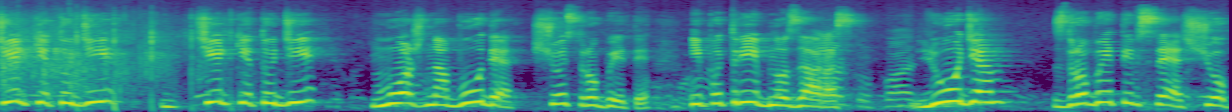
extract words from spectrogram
Тільки тоді, тільки тоді можна буде щось робити. І потрібно зараз людям зробити все, щоб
